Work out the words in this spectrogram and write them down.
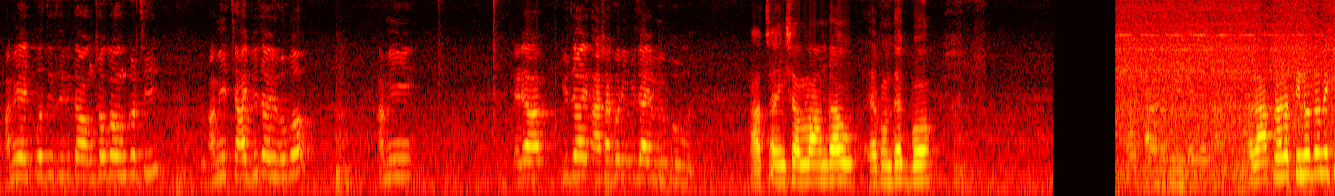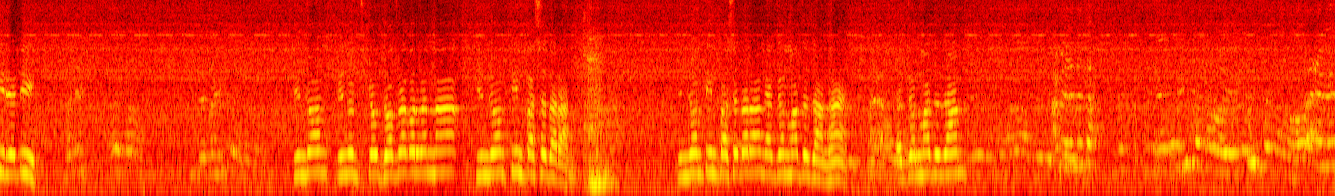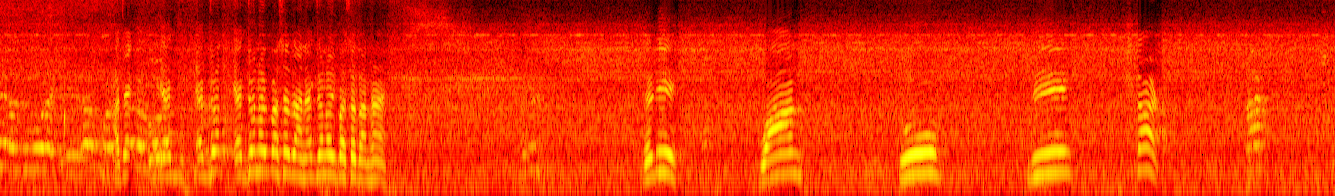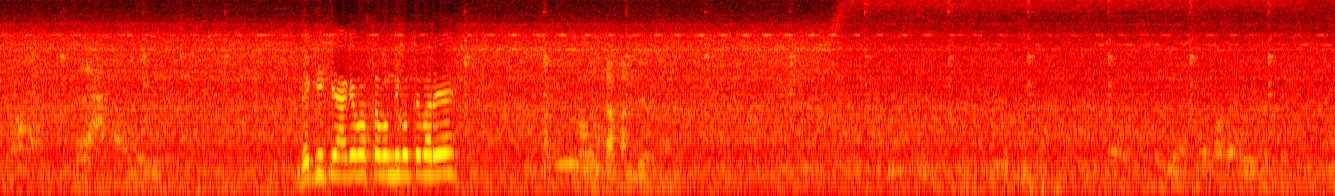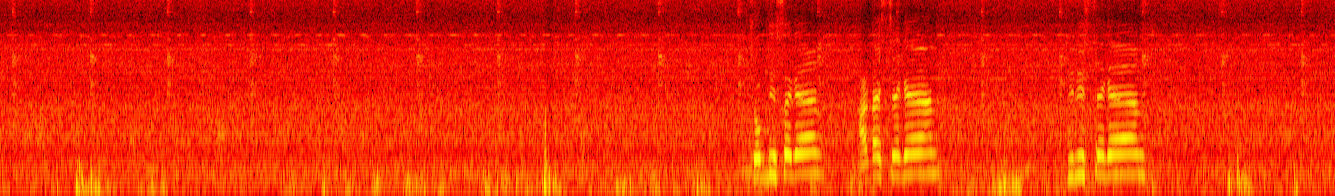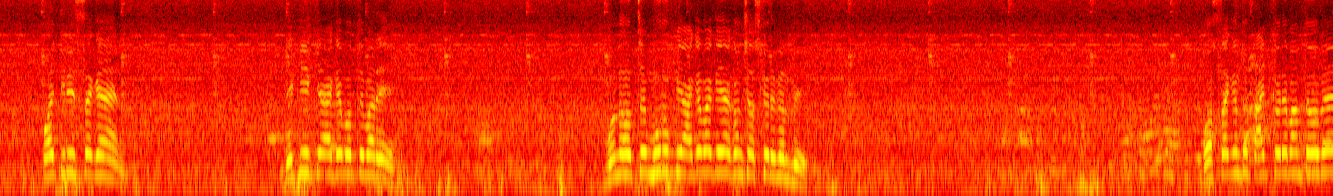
আমি এই প্রতিযোগিতায় অংশগ্রহণ করছি। আমি চাই বিজয় হব। আমি এটা বিজয় আশা করি বিজয় আমি পাবো আচ্ছা ইনশাল্লাহ আমরাও এখন দেখব। আর আপনারা তিনজনে কি রেডি তিনজন তিনজন কেউ ঝগড়া করবেন না। তিনজন তিন পাশে দাঁড়ান। তিনজন তিন পাশে দাঁড়ান একজন মাঝে যান হ্যাঁ। একজন মাঝে যান। আচ্ছা এক- একজন একজন ওই পাশে যান, একজন ওই পাশে যান হ্যাঁ। Ready one two three start দেখি কে আগে বস্তাবন্দি করতে পারে। চব্বিশ সেকেন্ড, আঠাশ সেকেন্ড, তিরিশ সেকেন্ড, পঁয়ত্রিশ সেকেন্ড। দেখি কে আগে বলতে পারে। মনে হচ্ছে মুরব্বী আগে ভাগে এখন শেষ করে ফেলবে। বস্তা কিন্তু টাইট করে বাঁধতে হবে।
